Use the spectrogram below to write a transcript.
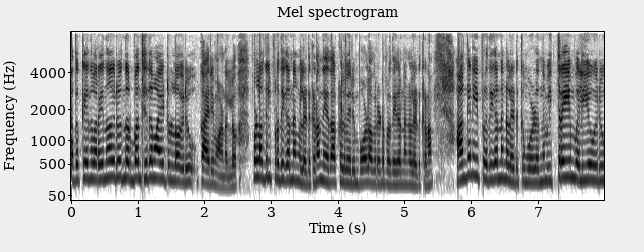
അതൊക്കെ എന്ന് പറയുന്നത് ഒരു നിർബന്ധിതമായിട്ടുള്ള ഒരു കാര്യമാണല്ലോ. അപ്പോൾ അതിൽ പ്രതികരണങ്ങൾ എടുക്കണം. നേതാക്കൾ വരുമ്പോൾ അവരുടെ പ്രതികരണങ്ങൾ എടുക്കണം. അങ്ങനെ ഈ പ്രതികരണങ്ങൾ എടുക്കുമ്പോഴൊന്നും ഇത്രയും വലിയ ഒരു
